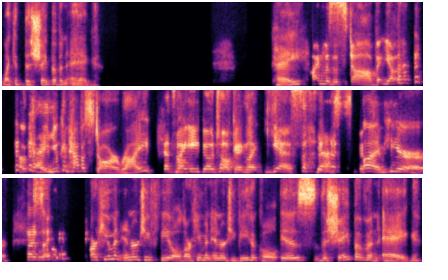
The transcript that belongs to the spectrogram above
like the shape of an egg. Okay. Mine was a star, but yeah. okay, you can have a star, right? That's my ego talking, like, yes. yes, I'm here. Totally. So our human energy field, our human energy vehicle is the shape of an egg,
